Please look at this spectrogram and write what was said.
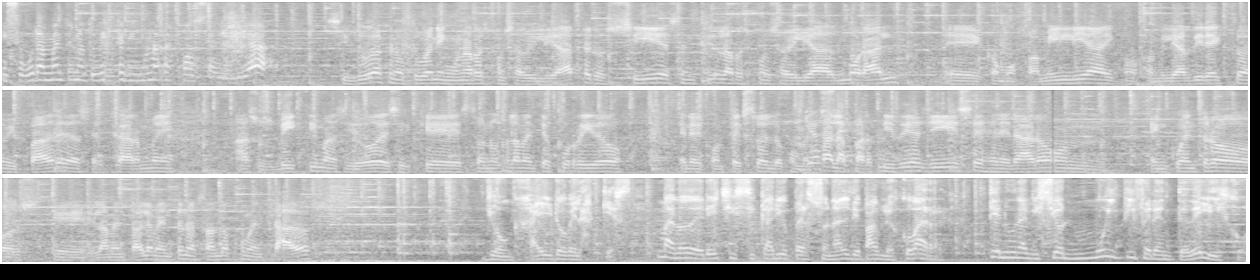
y seguramente no tuviste ninguna responsabilidad? Sin duda que no tuve ninguna responsabilidad, pero sí he sentido la responsabilidad moral eh, como familia y como familiar directo de mi padre de acercarme a sus víctimas. Y debo decir que esto no solamente ha ocurrido en el contexto del documental, a partir de allí se generaron encuentros que lamentablemente no están documentados. John Jairo Velázquez, mano derecha y sicario personal de Pablo Escobar, tiene una visión muy diferente del hijo.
